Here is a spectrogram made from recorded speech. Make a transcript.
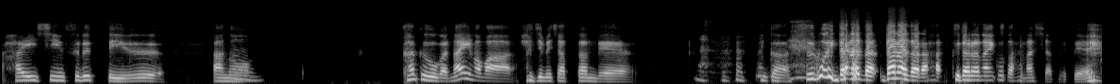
配信するっていう、あの、うん覚悟がないまま始めちゃったんで、なんかすごいだらだら、だらだらくだらないこと話しちゃってて、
